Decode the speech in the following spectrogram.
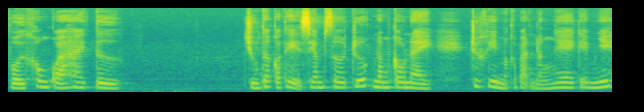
với không quá hai từ. Chúng ta có thể xem sơ trước 5 câu này trước khi mà các bạn lắng nghe các em nhé.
